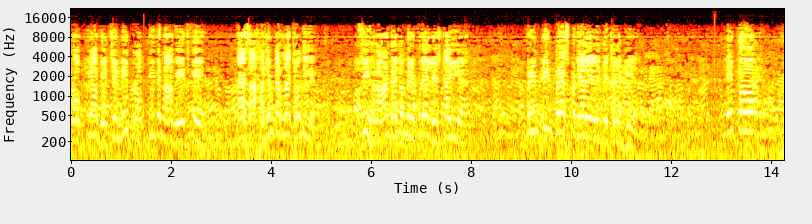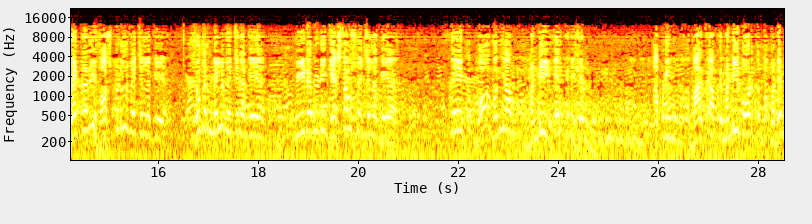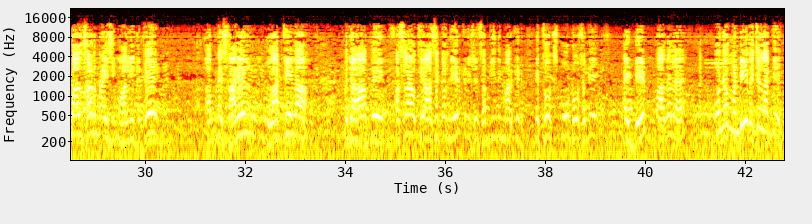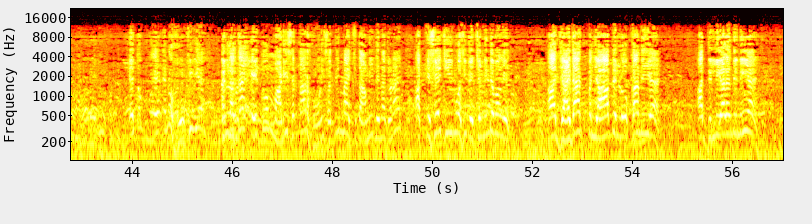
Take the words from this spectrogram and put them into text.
ਪ੍ਰਾਪਰਟੀਆਂ ਵੇਚਣ ਨਹੀਂ ਪ੍ਰਾਪਰਟੀ ਦੇ ਨਾਂ ਵੇਚ ਕੇ ਪੈਸਾ ਹਜਮ ਕਰਨਾ ਚਾਹੁੰਦੀ ਹੈ। ਤੁਸੀਂ ਹੈਰਾਨ ਰਹਿ ਜਾਓ, ਮੇਰੇ ਕੋਲ ਇਹ ਲਿਸਟ ਆਈ ਹੈ। ਪ੍ਰਿੰਟਿੰਗ ਪ੍ਰੈਸ ਪਟਿਆਲੇ ਵਾਲੀ ਵੇਚਣ ਲੱਗੀ ਹੈ ਇੱਕ ਵੈਟਰਨਰੀ ਹਸਪੀਟਲ ਵੇਚਣ ਲੱਗੇ ਆ। ਸ਼ੂਗਰ ਮਿਲ ਵੇਚਣ ਲੱਗੇ ਆ। ਪੀਡਬਲਯੂਡੀ ਗੈਸਟ ਹਾਊਸ ਵੇਚਣ ਲੱਗੇ ਆ। ਤੇ ਇੱਕ ਬਹੁਤ ਵਧੀਆ ਮੰਡੀ 에ਅਰ ਕੰਡੀਸ਼ਨ ਆਪਣੀ ਮਾਰਕ ਆਪਣੀ ਮੰਡੀ ਬੋਰਡ ਵੱਡੇ ਬਾਲਸਾਨ ਬਣਾਈ ਸੀ ਮੁਹਾਲੀ ਜਿੱਥੇ ਆਪਣੇ ਸਾਰੇ ਇਲਾਕੇ ਦਾ ਪੰਜਾਬ ਦੇ ਫਸਲਾਂ ਉੱਥੇ ਆ ਸਕਣ 에ਅਰ ਕੰਡੀਸ਼ਨ ਸਬਜ਼ੀ ਦੀ ਮਾਰਕੀਟ ਇੱਥੋਂ ਐਕਸਪੋਰਟ ਹੋ ਸਕੇ। ਐਡੇ ਪਾਗਲ ਹੈ। ਉਹਨੇ ਉਹ ਮੰਡੀ ਵੇਚਣ ਲੱਗ ਗਏ। ਇਹ ਤੋਂ ਇਹਨੂੰ ਹੋ ਕੀ ਗਿਆ? ਮੈਨੂੰ ਲੱਗਦਾ ਇਹ ਤੋਂ ਮਾੜੀ ਸਰਕਾਰ ਹੋ ਨਹੀਂ ਸਕਦੀ। ਮੈਂ ਚੇਤਾਵਨੀ ਦੇਣਾ ਚਾਹਣਾ ਆ ਕਿਸੇ ਚੀਜ਼ ਨੂੰ ਅਸੀਂ ਵੇਚਣ ਨਹੀਂ ਦੇਵਾਂਗੇ। ਆ ਜਾਇਦਾਦ ਪੰਜਾਬ ਦੇ ਲੋਕਾਂ ਦੀ ਹੈ। ਆ ਦਿੱਲੀ ਵਾਲਿਆਂ ਦੀ ਨਹੀਂ ਹੈ।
